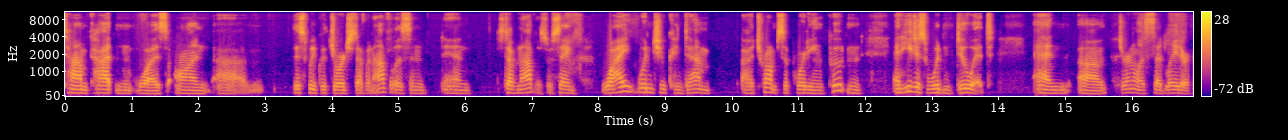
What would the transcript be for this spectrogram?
Tom Cotton was on um, this week with George Stephanopoulos, and, and Stephanopoulos was saying, why wouldn't you condemn uh, Trump supporting Putin? And he just wouldn't do it. And uh, journalist said later,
